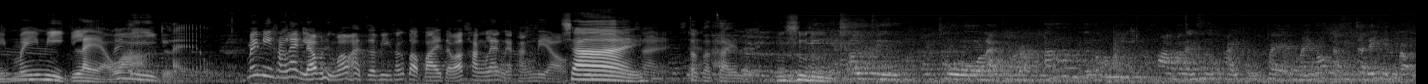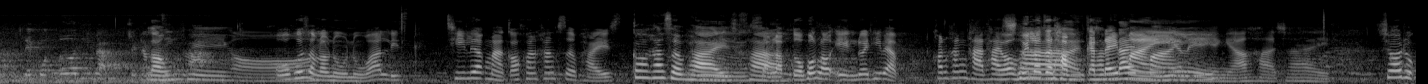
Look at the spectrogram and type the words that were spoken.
ๆ ไม่มีอีกแล้วอะ ไม่มีอีกแล้ว ไม่มีครั้งแรกอีกแล้วหมายถึงว่าอาจจะมีครั้งต่อไป แต่ว่าครั้งแรกเนี่ยครั้งเดียว ใช่ใช่ ตกใจเลยโชว์หลายคนแบบอ้าวมันจะต้องมีความอะไรเซอร์ไพรส์แฟนๆไหมนอกจากที่จะได้เห็นแบบในโปสเตอร์ที่แบบเป็นกำลัร้องเพลงอ๋อโอ้คือสำหรับหนูหนูว่าลิสต์ที่เลือกมาก็ค่อนข้างเซอร์ไพรส์ก็ค่อนข้างเซอร์ไพรส์ค่ะ สำหรับตัวพวกเราเองด้วยที่แบบค่อนข้างท้าทายว่าใช่เฮ้ยเราจะทำกันได้ทำได้ไหมไหม อะไรอย่างเงี้ยค่ะ ใช่โชว์ทุก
